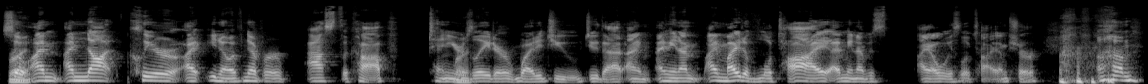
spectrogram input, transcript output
So right. I'm I'm not clear. I you know, I've never asked the cop 10 years right. later, why did you do that? I I mean, I'm I might have looked high. I mean, I was I always looked high, I'm sure. um,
